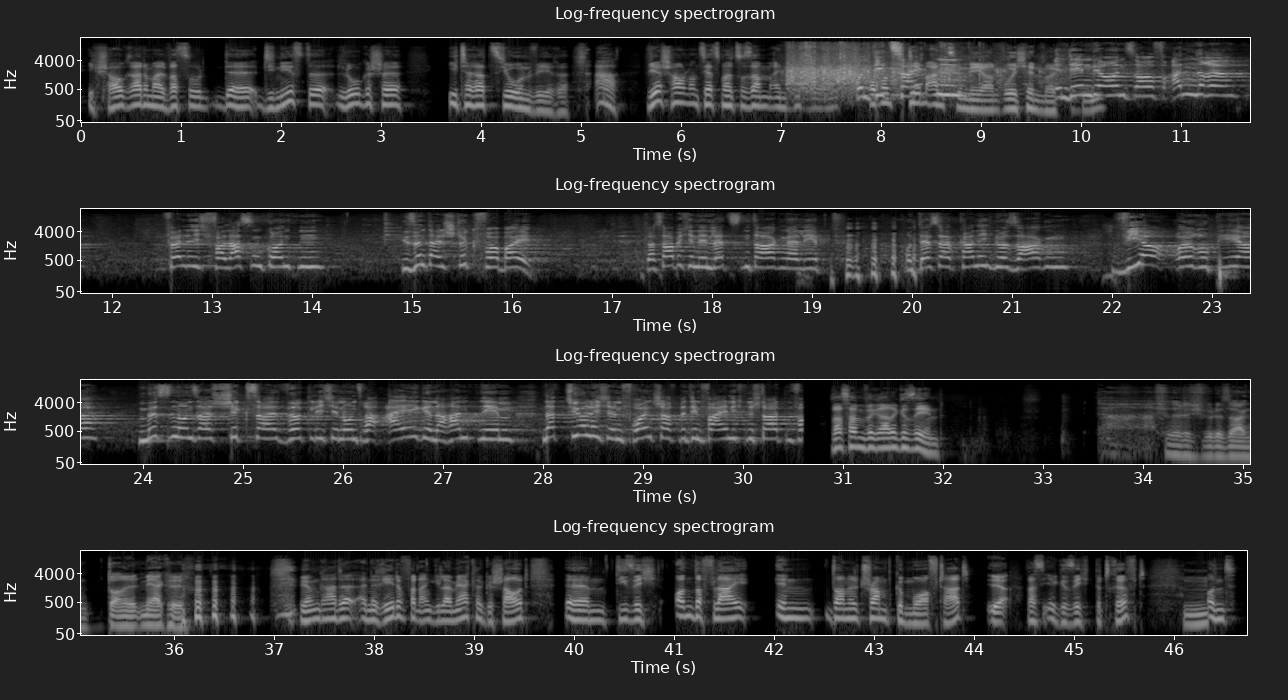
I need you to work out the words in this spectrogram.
Ich schaue gerade mal, was so äh, die nächste logische Iteration wäre. Ah, wir schauen uns jetzt mal zusammen ein Video an, um uns dem Zeiten, anzunähern, wo ich hin möchte. in denen wir uns auf andere völlig verlassen konnten, die sind ein Stück vorbei. Das habe ich in den letzten Tagen erlebt. Und deshalb kann ich nur sagen, wir Europäer müssen unser Schicksal wirklich in unsere eigene Hand nehmen. Natürlich in Freundschaft mit den Vereinigten Staaten Was haben wir gerade gesehen? Ich würde, ich würde sagen, Donald Merkel. Wir haben gerade eine Rede von Angela Merkel geschaut, ähm, die sich on the fly in Donald Trump gemorpht hat, ja. was ihr Gesicht betrifft. Und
